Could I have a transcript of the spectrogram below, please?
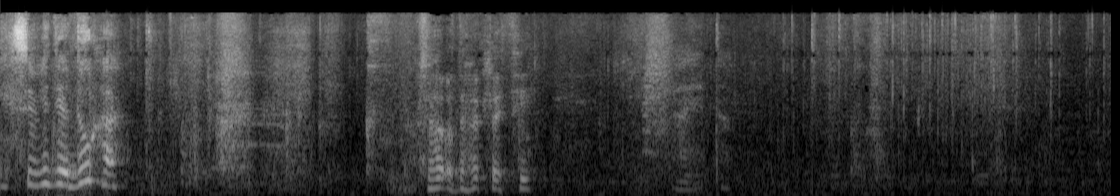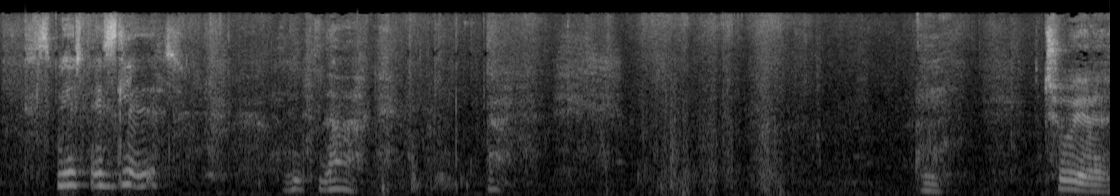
Не свиди духа. Odakle ti? Šta je to? Smiješno izgledaš. Da. da. Čuje,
